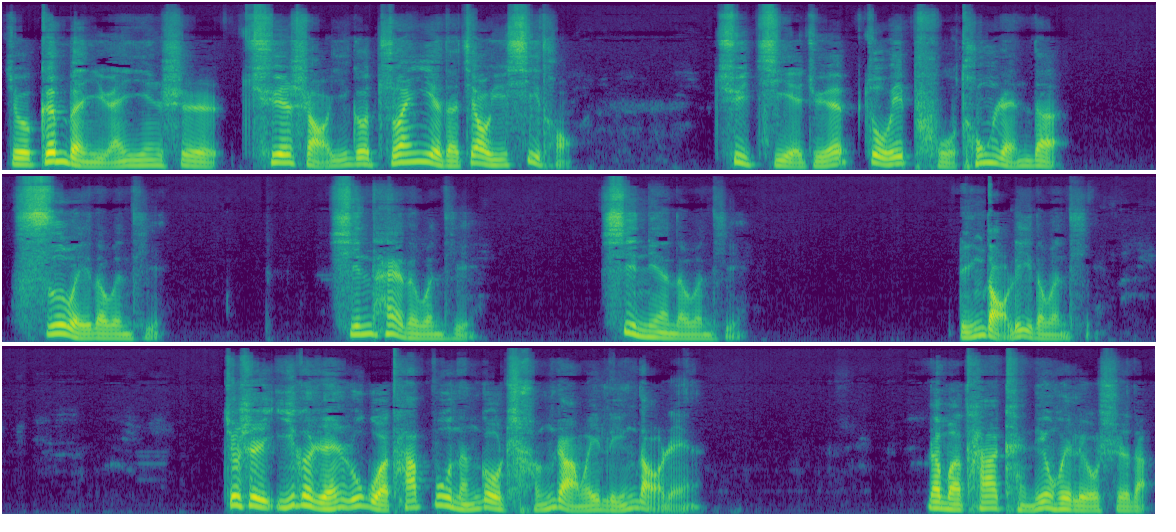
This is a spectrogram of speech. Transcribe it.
就根本原因是缺少一个专业的教育系统，去解决作为普通人的思维的问题、心态的问题、信念的问题、领导力的问题。就是一个人如果他不能够成长为领导人，那么他肯定会流失的，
